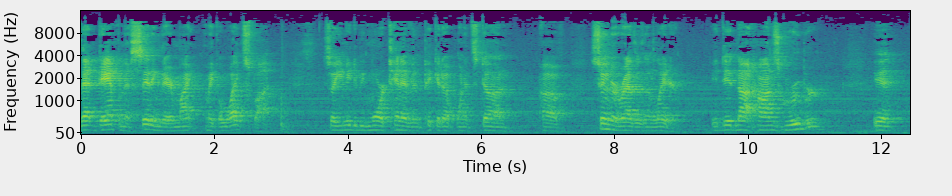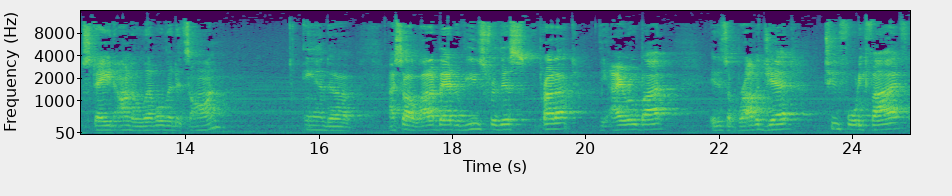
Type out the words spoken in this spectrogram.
that dampness sitting there might make a white spot. So you need to be more attentive and pick it up when it's done uh, sooner rather than later. It did not Hans Gruber. It stayed on the level that it's on. And uh, I saw a lot of bad reviews for this product, the iRobot. It is a BraavaJet 245.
